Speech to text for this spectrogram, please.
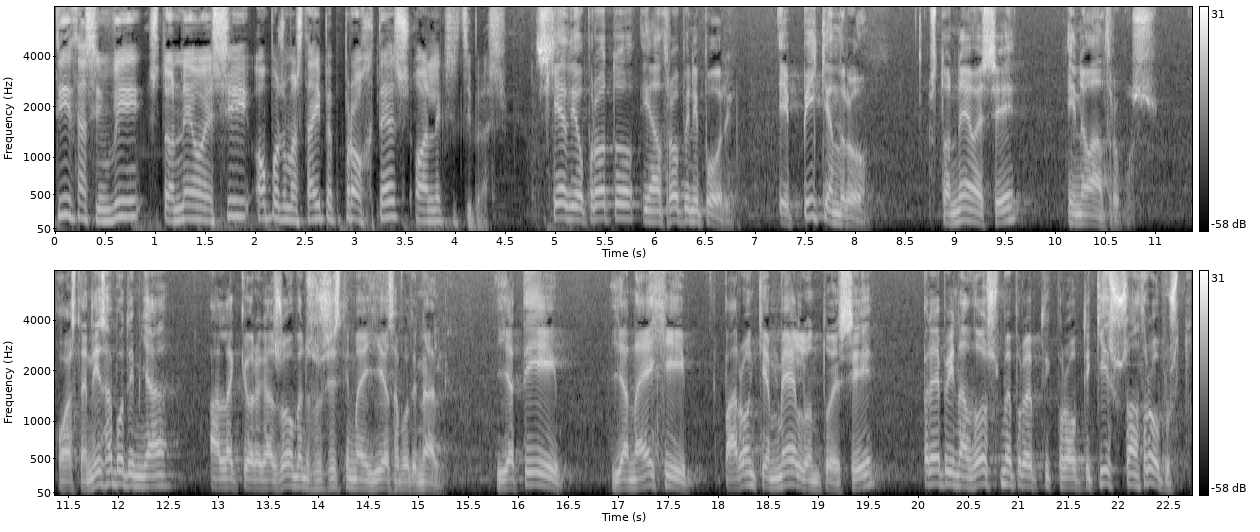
Τι θα συμβεί στο νέο εσύ, όπως μας τα είπε προχτέ ο Αλέξης Τσίπρας. Σχέδιο πρώτο, οι ανθρώπινοι πόροι. Επίκεντρο στο νέο εσύ είναι ο άνθρωπος. Ο ασθενής από τη μια, αλλά και ο εργαζόμενος στο σύστημα υγείας από την άλλη. Γιατί για να έχει παρόν και μέλλον το εσύ, πρέπει να δώσουμε προεπτι- προοπτική στους ανθρώπους του,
